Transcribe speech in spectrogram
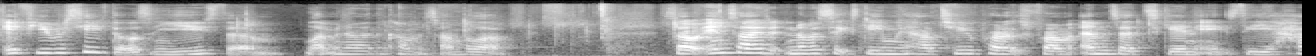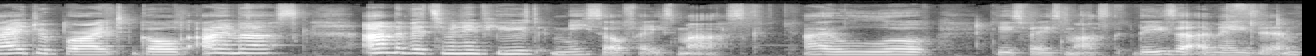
if you received those and you used them, let me know in the comments down below. So inside number 16 we have two products from MZ Skin. It's the Hydra Bright Gold Eye Mask and the Vitamin Infused Miso Face Mask. I love these face masks. These are amazing.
